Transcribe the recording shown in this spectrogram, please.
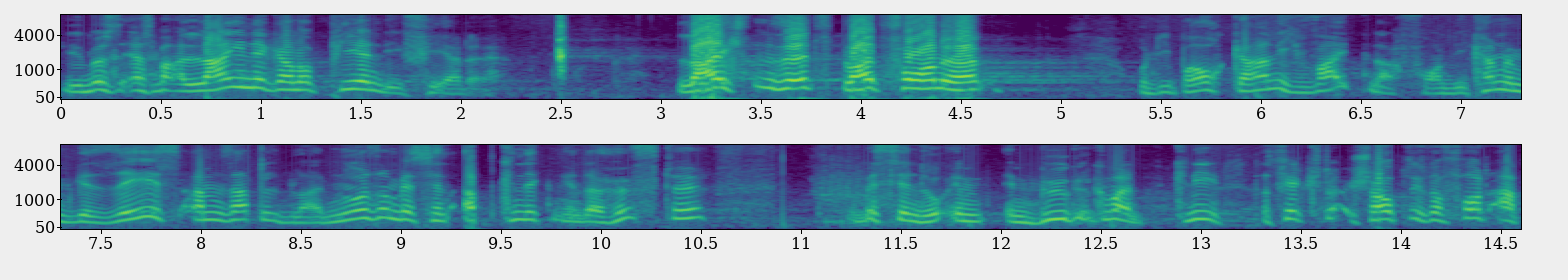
Die müssen erstmal alleine galoppieren, die Pferde. Leichten Sitz, bleibt vorne. Und die braucht gar nicht weit nach vorne. Die kann mit dem Gesäß am Sattel bleiben. Nur so ein bisschen abknicken in der Hüfte, ein bisschen so im, im Bügel. Guck mal, Knie, das Pferd schraubt sich sofort ab.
